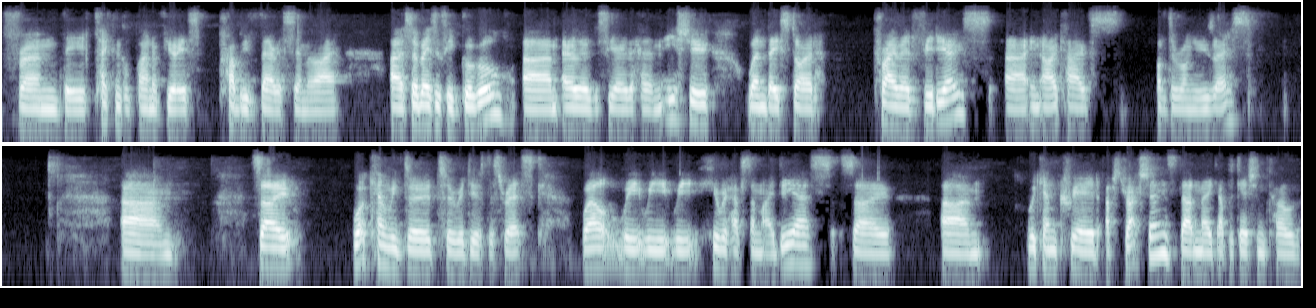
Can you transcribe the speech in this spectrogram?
from the technical point of view, is probably very similar. Uh, so basically, Google um, earlier this year they had an issue when they stored private videos uh, in archives of the wrong users. Um, so, what can we do to reduce this risk? Well, we we we here we have some ideas. So um, we can create abstractions that make application code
